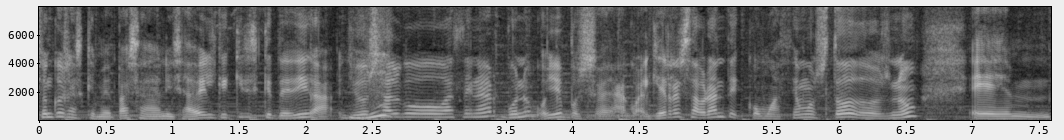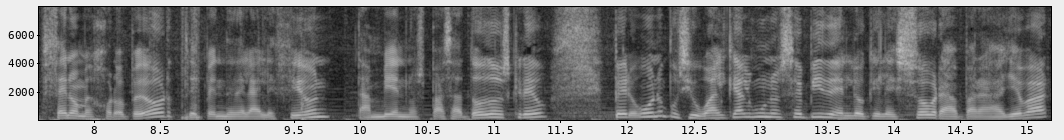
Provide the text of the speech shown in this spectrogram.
Son cosas que me pasan, Isabel. ¿Qué quieres que te diga? Yo salgo a cenar, bueno, oye, pues eh, a cualquier restaurante, como hacemos todos, ¿no? Eh, ceno mejor o peor, depende de la elección también nos pasa a todos, creo. Pero bueno, pues igual que algunos se piden lo que les sobra para llevar,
